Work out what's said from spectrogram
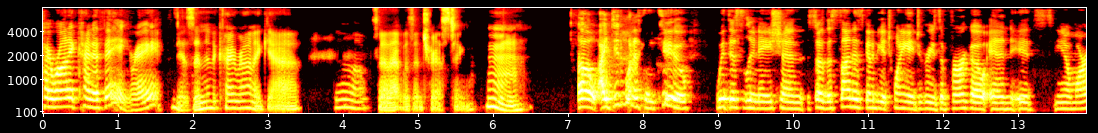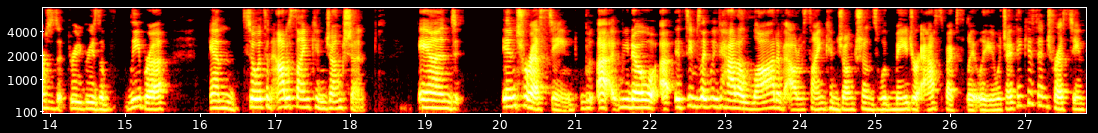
chironic kind of thing, right? isn't it ironic? Yeah. Yeah. So that was interesting. Hmm. Oh, I did want to say too, with this lunation, so the sun is going to be at 28 degrees of Virgo, and it's, you know, Mars is at three degrees of Libra, and so it's an out of sign conjunction. And interesting. Uh, you know, uh, it seems like we've had a lot of out of sign conjunctions with major aspects lately, which I think is interesting.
